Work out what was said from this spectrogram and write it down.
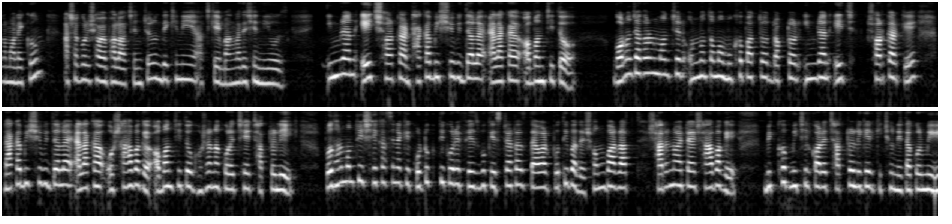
আসসালামু আলাইকুম। আশা করি সবাই ভালো আছেন। চলুন দেখে নিয়ে আজকে বাংলাদেশের নিউজ। ইমরান এইচ সরকার ঢাকা বিশ্ববিদ্যালয় এলাকায় অবাঞ্ছিত। গণজাগরণ মঞ্চের অন্যতম মুখপাত্র ডক্টর ইমরান এইচ সরকারকে ঢাকা বিশ্ববিদ্যালয় এলাকা ও শাহবাগে অবাঞ্ছিত ঘোষণা করেছে ছাত্রলীগ। প্রধানমন্ত্রী শেখ হাসিনাকে কটুক্তি করে ফেসবুকে স্ট্যাটাস দেওয়ার প্রতিবাদে সোমবার রাত সাড়ে নয়টায় শাহবাগে বিক্ষোভ মিছিল করে ছাত্রলীগের কিছু নেতাকর্মী।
